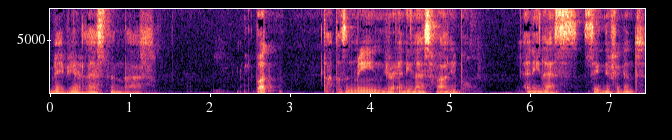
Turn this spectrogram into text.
maybe you're less than that. But that doesn't mean you're any less valuable, any less significant.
